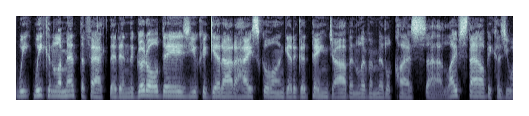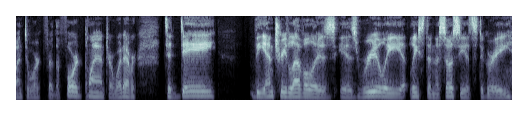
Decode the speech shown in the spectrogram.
we, we can lament the fact that in the good old days, you could get out of high school and get a good paying job and live a middle class uh, lifestyle because you went to work for the Ford plant or whatever. Today, the entry level is is really at least an associate's degree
